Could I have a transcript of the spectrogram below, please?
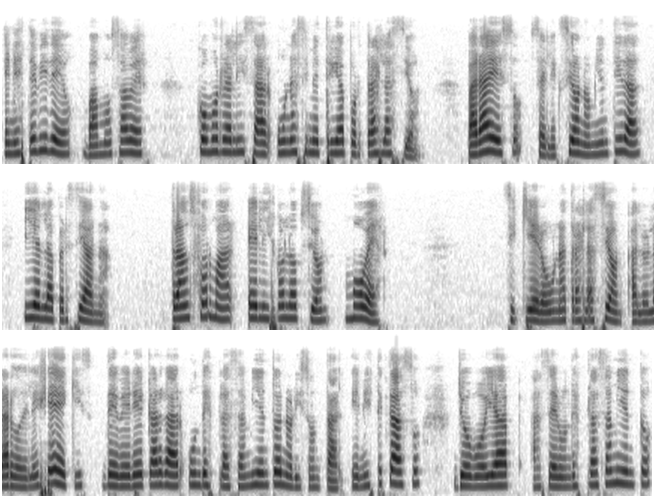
En este video vamos a ver cómo realizar una simetría por traslación. Para eso selecciono mi entidad y en la persiana Transformar elijo la opción Mover. Si quiero una traslación a lo largo del eje X, deberé cargar un desplazamiento en horizontal. En este caso, yo voy a hacer un desplazamiento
